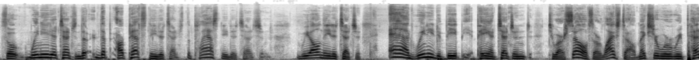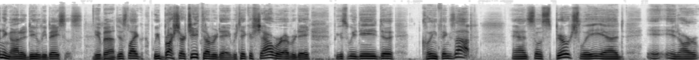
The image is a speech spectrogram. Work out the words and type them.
So we need attention. The, the, our pets need attention. The plants need attention. We all need attention. And we need to be paying attention to ourselves, our lifestyle. Make sure we're repenting on a daily basis. You bet. Just like we brush our teeth every day, we take a shower every day because we need to clean things up. And so spiritually and in our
